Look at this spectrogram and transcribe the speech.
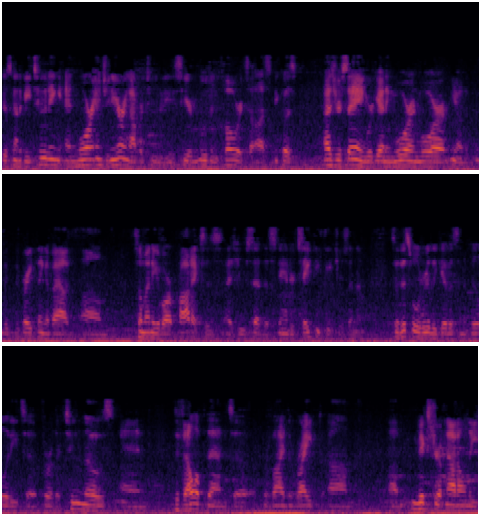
there's going to be tuning and more engineering opportunities here moving forward to us because, as you're saying, we're getting more and more. You know, the, the great thing about um, so many of our products is, as you said, the standard safety features in them. So this will really give us an ability to further tune those and develop them to provide the right um, um, mixture of not only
